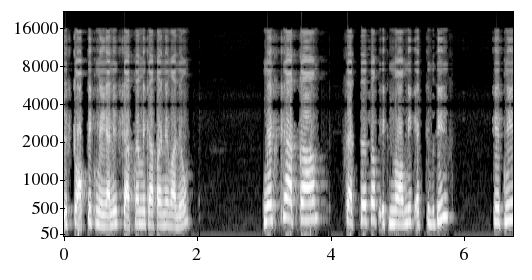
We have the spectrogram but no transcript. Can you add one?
इस टॉपिक में यानी इस चैप्टर में क्या पढ़ने वाले हो नेक्स्ट है आपका सेक्टर्स ऑफ़ इकोनॉमिक एक्टिविटीज़ कितनी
